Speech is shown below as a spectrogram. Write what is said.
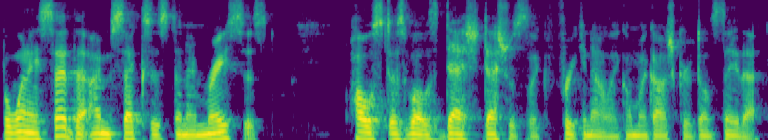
But when I said that I'm sexist and I'm racist, host as well as Desh, Desh was like freaking out, like, "Oh my gosh, Curt, don't say that.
